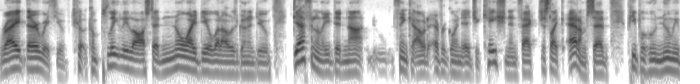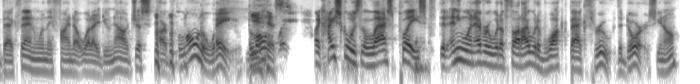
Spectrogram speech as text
right there with you C- completely lost had no idea what I was going to do definitely did not think I would ever go into education in fact just like Adam said people who knew me back then when they find out what I do now just are blown away blown Yes. away like high school was the last place that anyone ever would have thought I would have walked back through the doors. You know,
